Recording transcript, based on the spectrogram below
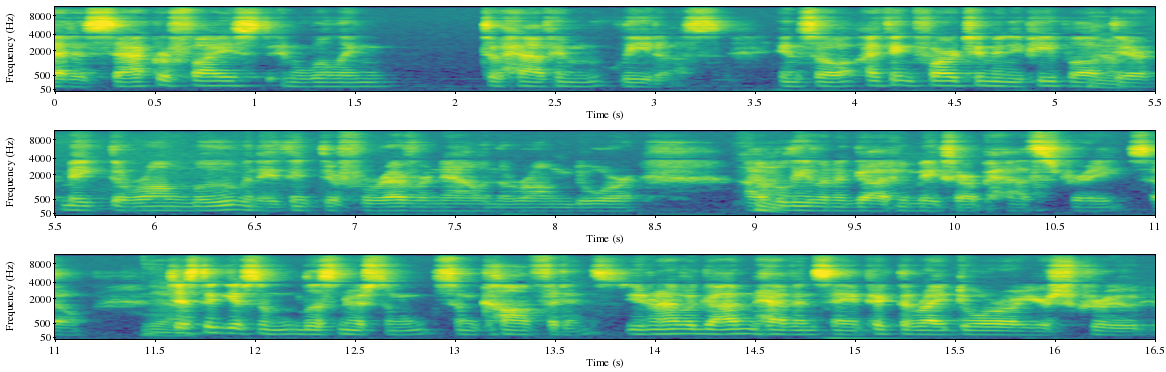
that is sacrificed and willing to have him lead us. And so I think far too many people out yeah. there make the wrong move and they think they're forever now in the wrong door. Hmm. I believe in a God who makes our path straight. So yeah. just to give some listeners some some confidence. You don't have a God in heaven saying pick the right door or you're screwed.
